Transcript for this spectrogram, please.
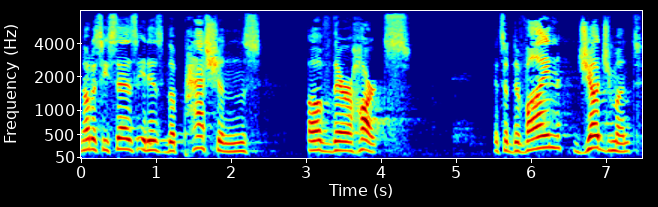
Notice he says it is the passions of their hearts. It's a divine judgment,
